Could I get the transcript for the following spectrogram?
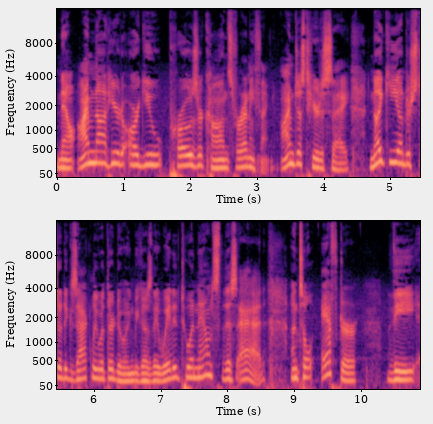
Now, I'm not here to argue pros or cons for anything. I'm just here to say Nike understood exactly what they're doing because they waited to announce this ad until after the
